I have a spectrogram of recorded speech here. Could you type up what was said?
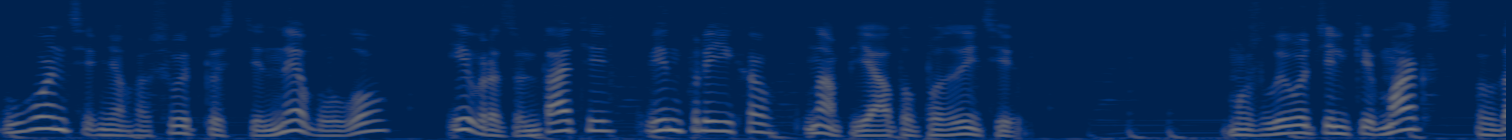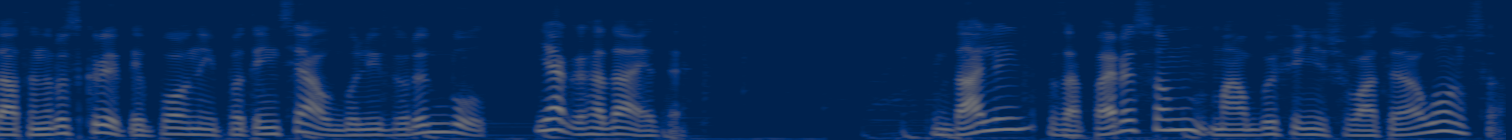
в гонці в нього швидкості не було, і в результаті він приїхав на п'яту позицію. Можливо, тільки Макс здатен розкрити повний потенціал боліду Red Bull, як гадаєте. Далі за Пересом мав би фінішувати Алонсо,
